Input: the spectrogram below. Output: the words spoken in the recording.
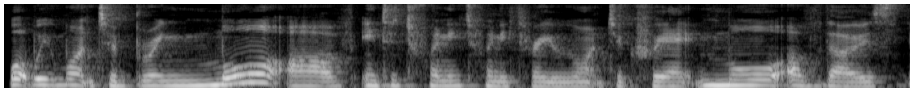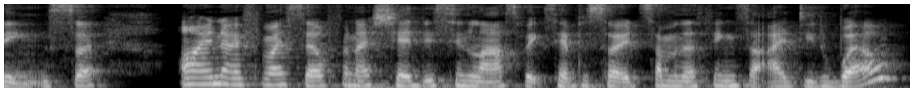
what we want to bring more of into 2023. We want to create more of those things. So I know for myself, and I shared this in last week's episode, some of the things that I did well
